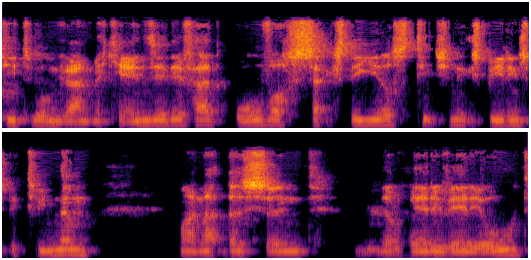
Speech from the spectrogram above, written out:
Tito and Grant McKenzie, they've had over 60 years teaching experience between them. Man, that does sound, they're very, very old.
